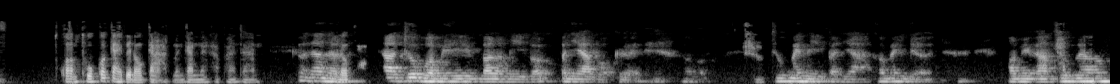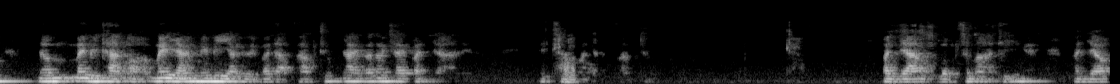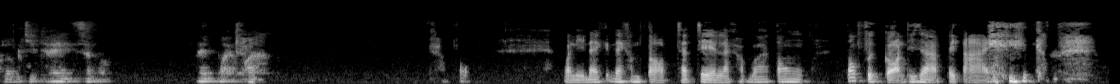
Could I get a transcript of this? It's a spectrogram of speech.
ความทุกข์ก็กลายเป็นโอกาสเหมือนกันนะครับ อาจารย์ ก็นั่นแหละถ้าทุกข์บ่มีบารมีปัญญาบ่เกิดทุกข์ไม่มีปัญญาก็ไม่เดินพ อมีความทุกข์แล้วแล้วไม่มีทางออกไม่ยังไม่มีอย่างอื่นมาดับความทุกข์ได้ก็ต้องใช้ปัญญาเลยในการมาดับความทุกข์ปัญญาอบรมสมาธิไงปัญญาอบรมจิตให้สงบให้ปล่อยวางครับผมวันนี้ได้ได้คำตอบชัดเจนแล้วครับ ว่าต้องต้องฝึกก่อนที่จะไปตาย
